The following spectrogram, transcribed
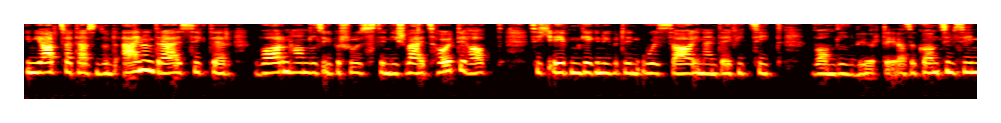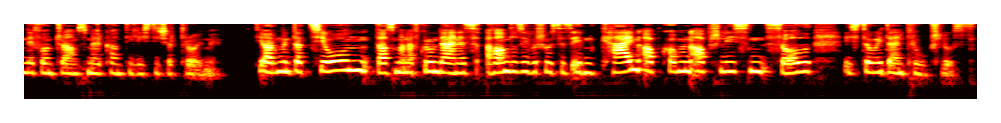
im Jahr 2031 der Warenhandelsüberschuss, den die Schweiz heute hat, sich eben gegenüber den USA in ein Defizit wandeln würde. Also ganz im Sinne von Trumps merkantilistischer Träume. Die Argumentation, dass man aufgrund eines Handelsüberschusses eben kein Abkommen abschließen soll, ist somit ein Trugschluss.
